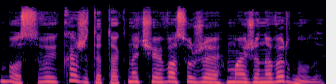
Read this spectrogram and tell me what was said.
Бос, ви кажете так, наче вас уже майже навернули.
